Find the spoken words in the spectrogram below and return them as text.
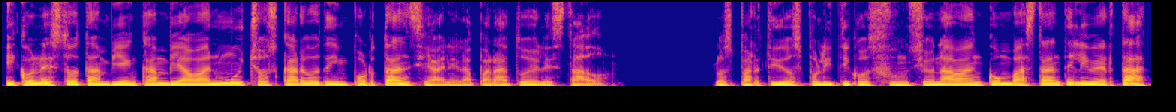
y con esto también cambiaban muchos cargos de importancia en el aparato del Estado. Los partidos políticos funcionaban con bastante libertad.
